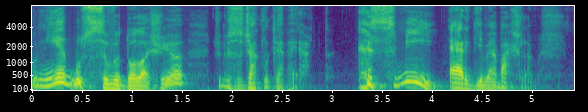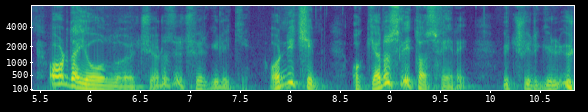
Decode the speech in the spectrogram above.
Bu niye bu sıvı dolaşıyor? Çünkü sıcaklık epey arttı. Kısmi ergime başlamış. Orada yoğunluğu ölçüyoruz 3,2. Onun için okyanus litosferi 3,3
